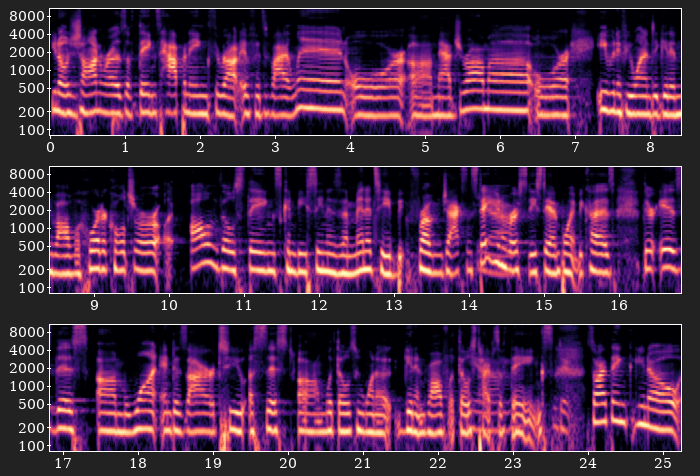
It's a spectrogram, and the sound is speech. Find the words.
you know, genres of things happening throughout. If it's violin or uh, mad drama, or even if you wanted to get involved with horticulture all of those things can be seen as amenity b- from Jackson State Yeah. University standpoint because there is this um, want and desire to assist um, with those who want to get involved with those types of things. Yeah. So I think you know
